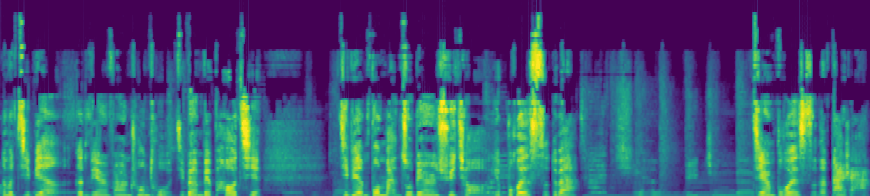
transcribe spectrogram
那么即便跟别人发生冲突，即便被抛弃，即便不满足别人需求，也不会死，对吧？既然不会死，那怕啥？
